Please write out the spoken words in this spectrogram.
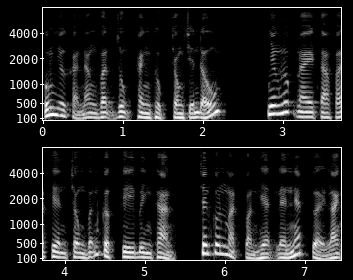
cũng như khả năng vận dụng thành thục trong chiến đấu. Nhưng lúc này Tà Phá Thiên trông vẫn cực kỳ bình thản, trên khuôn mặt còn hiện lên nét cười lạnh.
